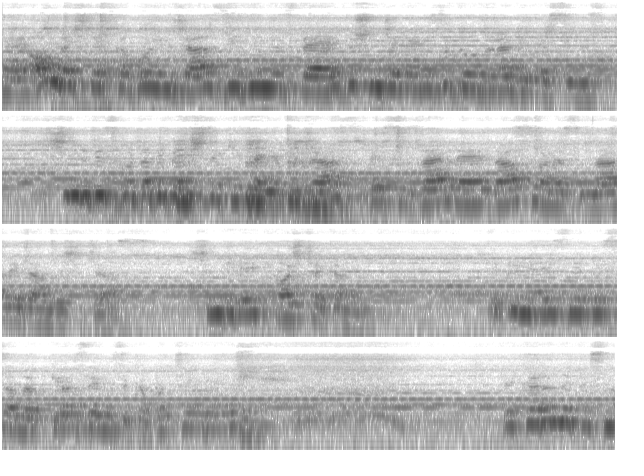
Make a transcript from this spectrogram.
e, 15 dakika boyunca zihninizde düşüncelerinizi durdurabilirsiniz. Şimdi biz burada bir 5 dakika yapacağız ve sizlerle daha sonrasında vedalaşacağız. Şimdilik hoşçakalın. Hepimiz nefes alıp gözlerimizi kapatıyoruz. Ve karın nefesine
